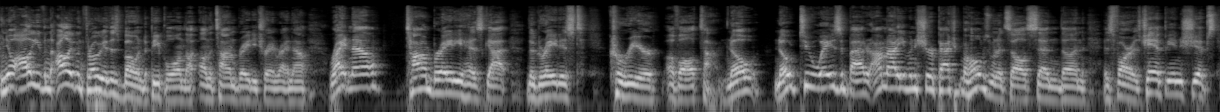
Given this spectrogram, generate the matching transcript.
You know, I'll even I'll even throw you this bone to people on the on the Tom Brady train right now. Right now, Tom Brady has got the greatest career of all time. No, no two ways about it. I'm not even sure Patrick Mahomes, when it's all said and done, as far as championships,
